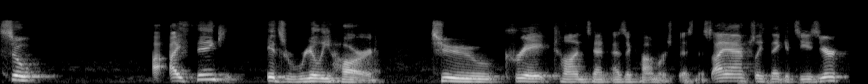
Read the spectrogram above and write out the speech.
So, I think it's really hard to create content as a commerce business. I actually think it's easier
